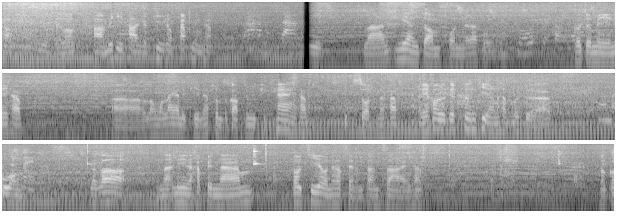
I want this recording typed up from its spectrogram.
ครับนี่เดี๋ยวเราถามวิธีทานกับพี่เขาแป๊บหนึ่งครับที่ร้านเมี่ยงจอมพลนะครับผมก็จะมีนี่ครับอ่าลองมาไล่กันอีกทีนะครับ ส่วนประกอบจะมีพริกแห้งครับพริกสดนะครับ อันนี้เขาจะเครื่องเคียงนะครับมะเขือพวง แล้วก็นะนี่นะครับเป็นน้ำเต้าเจี้ยวนะครับ ใส่น้ำตาลทรายครับ แล้วก็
